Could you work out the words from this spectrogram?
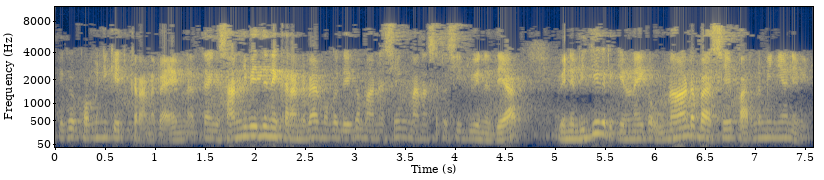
ඒක කොමියුනිකේට් කරන්න බෑ. එහෙම නැත්නම් ඒක sannivedana කරන්න බෑ. මොකද ඒක මනසෙන් මනසට සිදුවෙන දෙයක් වෙන විදිහකට කියනවා. ඒක උනාට පස්සේ පරණ මිනිහා නෙවෙයි.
